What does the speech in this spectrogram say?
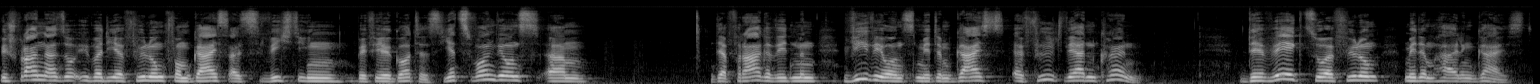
Wir sprachen also über die Erfüllung vom Geist als wichtigen Befehl Gottes. Jetzt wollen wir uns ähm, der Frage widmen, wie wir uns mit dem Geist erfüllt werden können. Der Weg zur Erfüllung mit dem Heiligen Geist.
